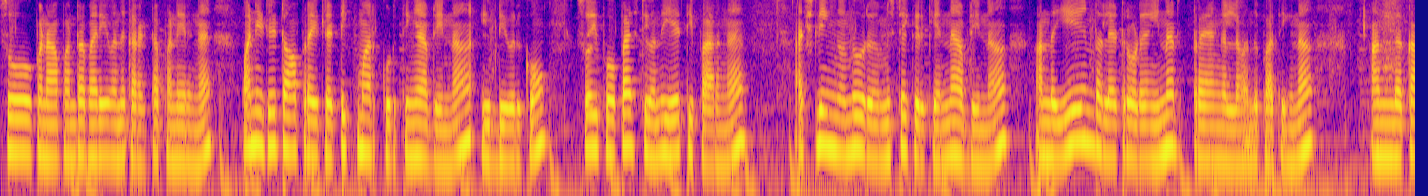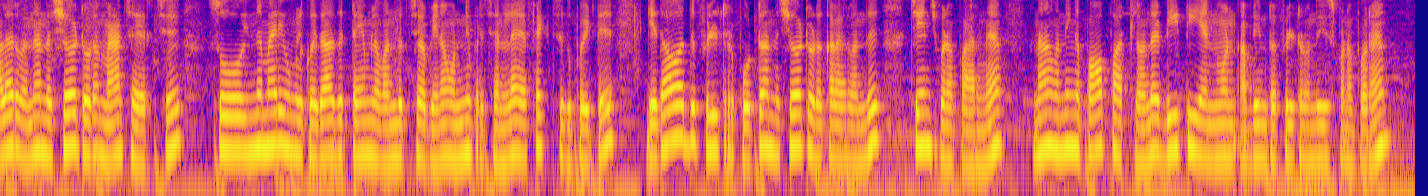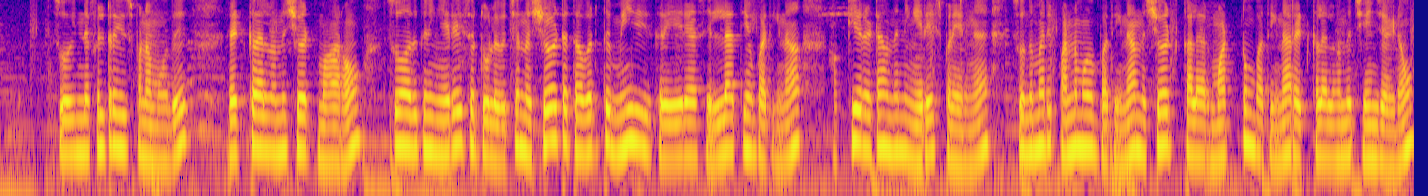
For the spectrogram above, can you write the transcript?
ஸோ இப்போ நான் பண்ணுற மாதிரி வந்து கரெக்டாக பண்ணிடுங்க பண்ணிவிட்டு டாப் ரைட்டில் டிக் மார்க் கொடுத்தீங்க அப்படின்னா இப்படி இருக்கும். ஸோ இப்போ ஒப்பாசிட்டி வந்து ஏற்றி பாருங்கள் ஆக்சுவலி இங்கே வந்து ஒரு மிஸ்டேக் இருக்குது என்ன அப்படின்னா அந்த ஏன்ற லெட்டரோட இன்னர் ட்ரையாங்கலில் வந்து பார்த்திங்கன்னா அந்த கலர் வந்து அந்த ஷர்ட்டோட மேட்ச் ஆயிடுச்சு ஸோ இந்த மாதிரி உங்களுக்கு ஏதாவது டைமில் வந்துருச்சு அப்படின்னா ஒன்றும் பிரச்சனை இல்லை. எஃபெக்ட்ஸுக்கு போயிட்டு ஏதாவது ஃபில்டர் போட்டு அந்த ஷர்ட்டோட கலர் வந்து சேஞ்ச் பண்ண பாருங்கள் நான் வந்து இங்கே பாப் ஆர்ட்டில் வந்து டிடிஎன் ஒன் அப்படின்ற ஃபில்டர் வந்து யூஸ் பண்ண போகிறேன் ஸோ இந்த ஃபில்டரை யூஸ் பண்ணும்போது ரெட் கலரில் வந்து ஷர்ட் மாறும். ஸோ அதுக்கு நீங்கள் எரேசர் டூலை வச்சு அந்த ஷர்ட்டை தவிர்த்து மீதி இருக்கிற ஏரியாஸ் எல்லாத்தையும் பார்த்தீங்கன்னா அக்யூரேட்டாக வந்து நீங்கள் எரேஸ் பண்ணிடுங்க ஸோ இந்த மாதிரி பண்ணும்போது பார்த்தீங்கன்னா அந்த ஷர்ட் கலர் மட்டும் பார்த்தீங்கன்னா ரெட் கலரில் வந்து சேஞ்ச் ஆகிடும்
